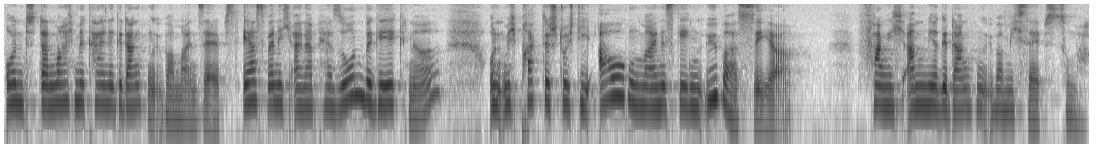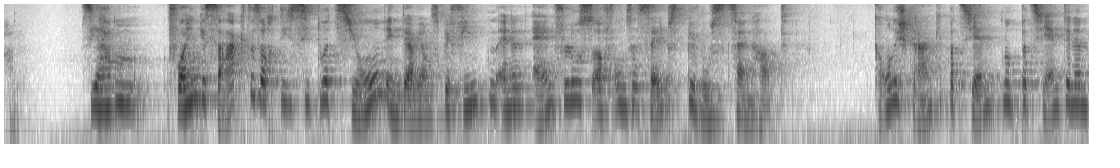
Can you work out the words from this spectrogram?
und dann mache ich mir keine Gedanken über mein Selbst. Erst wenn ich einer Person begegne und mich praktisch durch die Augen meines Gegenübers sehe, fange ich an, mir Gedanken über mich selbst zu machen. Sie haben vorhin gesagt, dass auch die Situation, in der wir uns befinden, einen Einfluss auf unser Selbstbewusstsein hat. Chronisch kranke Patienten und Patientinnen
